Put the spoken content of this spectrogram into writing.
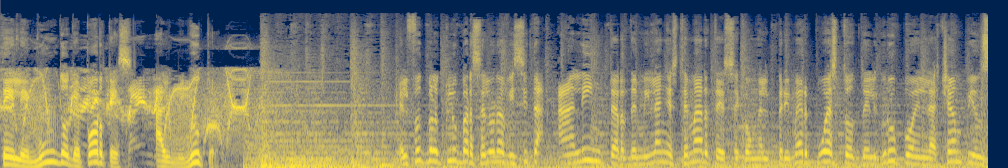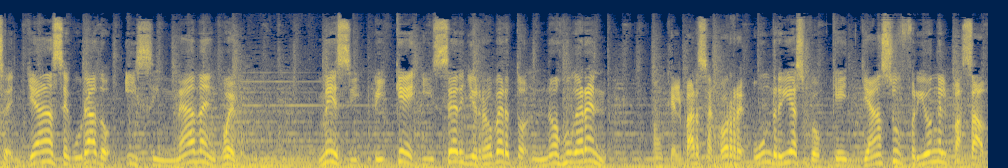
Telemundo Deportes al minuto. El Fútbol Club Barcelona visita al Inter de Milán este martes con el primer puesto del grupo en la Champions ya asegurado y sin nada en juego. Messi, Piqué y Sergi Roberto no jugarán, aunque el Barça corre un riesgo que ya sufrió en el pasado.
